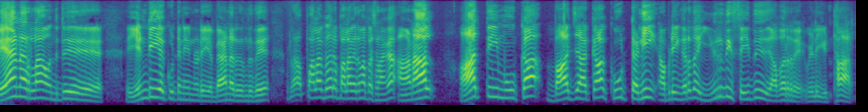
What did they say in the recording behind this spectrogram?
பேனர்லாம் வந்துட்டு என்டிஏ கூட்டணியினுடைய பேனர் இருந்தது. பல பேர் பல விதமாக பேசுகிறாங்க ஆனால் அதிமுக பாஜக கூட்டணி அப்படிங்கிறத இறுதி செய்து அவர் வெளியிட்டார்.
